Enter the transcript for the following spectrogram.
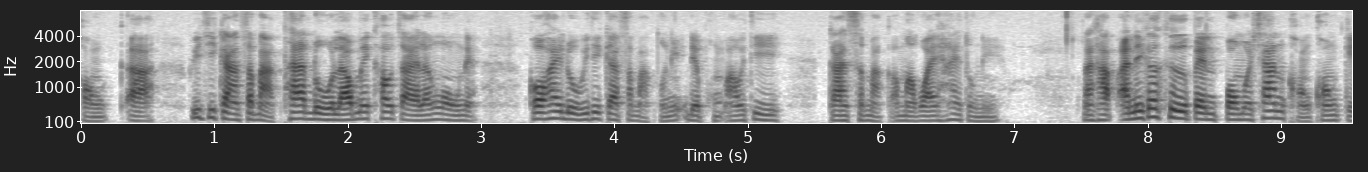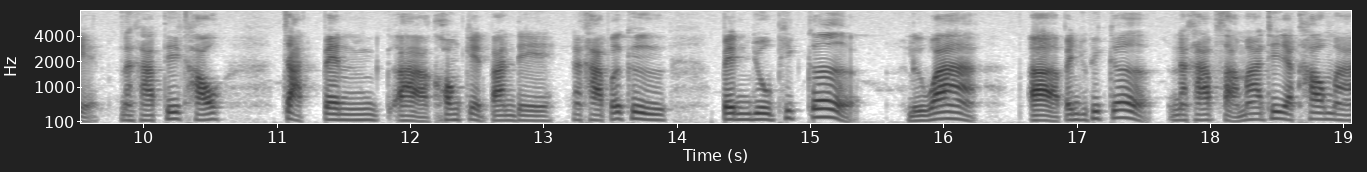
ของอวิธีการสมัครถ้าดูแล้วไม่เข้าใจแล้วงงเนี่ยก็ให้ดูวิธีการสมัครตรงนี้เดี๋ยวผมเอาวิธีการสมัครเอามาไว้ให้ตรงนี้นะครับอันนี้ก็คือเป็นโปรโมชั่นของคองเกตนะครับที่เขาจัดเป็นคองเกตบันเดย์นะครับก็คือเป็นยูพิกเกอร์หรือว่าเป็นยูพิกเกอร์นะครับสามารถที่จะเข้ามา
